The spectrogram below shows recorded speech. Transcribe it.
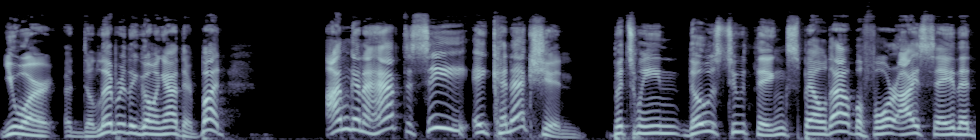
You are uh, deliberately going out there, but I'm going to have to see a connection between those two things spelled out before I say that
